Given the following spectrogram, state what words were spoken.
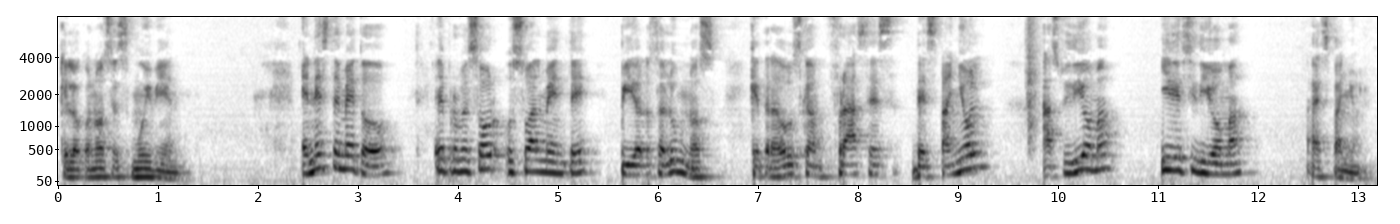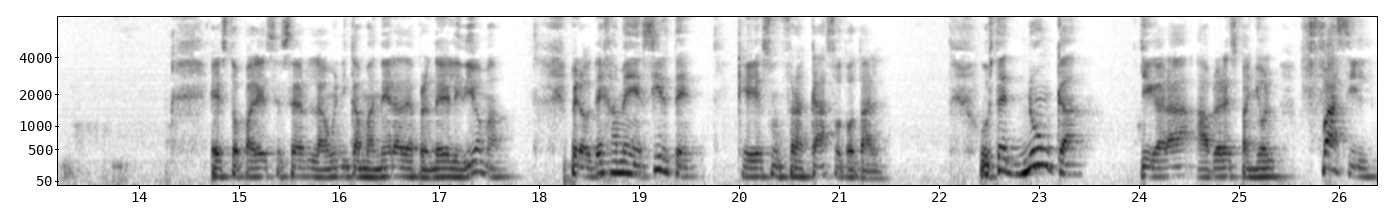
que lo conoces muy bien. En este método, el profesor usualmente pide a los alumnos que traduzcan frases de español a su idioma y de su idioma a español. Esto parece ser la única manera de aprender el idioma, pero déjame decirte que es un fracaso total. Usted nunca llegará a hablar español fácil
